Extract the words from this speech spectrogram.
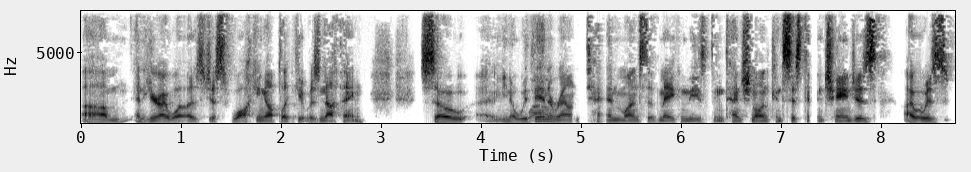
Um, and here I was just walking up like it was nothing. So, uh, you know, within wow. around 10 months of making these intentional and consistent changes, I was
